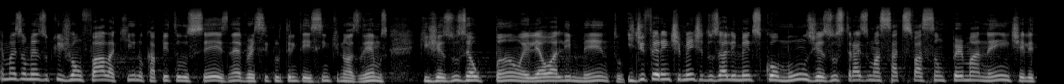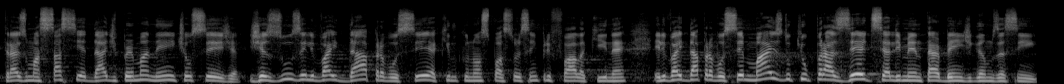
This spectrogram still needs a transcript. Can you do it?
É mais ou menos o que João fala aqui no capítulo 6, né, versículo 35 que nós lemos, que Jesus é o pão, ele é o alimento. E diferentemente dos alimentos comuns, Jesus traz uma satisfação permanente, ele traz uma saciedade permanente, ou seja, Jesus ele vai dar para você aquilo que o nosso pastor sempre fala aqui né? Ele vai dar para você mais do que o prazer de se alimentar bem, digamos assim.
